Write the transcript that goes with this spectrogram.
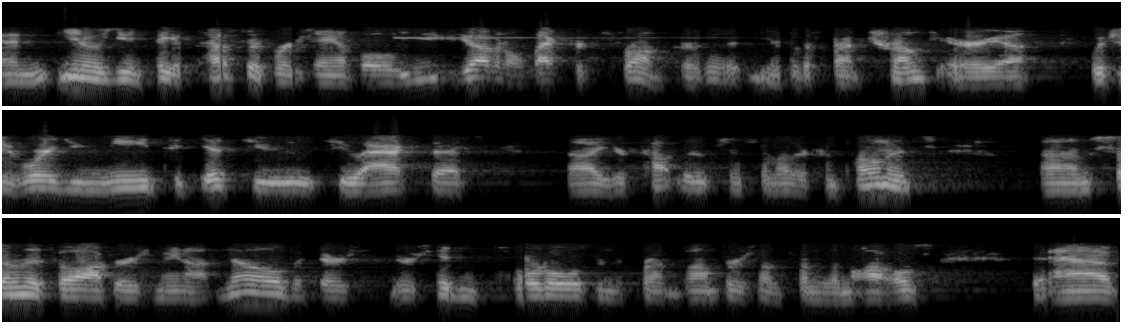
and you know, you can take a Tesla for example. You, you have an electric trunk, or the, you know, the front trunk area, which is where you need to get to to access uh, your cut loops and some other components. Um, some of the tow operators may not know, but there's there's hidden portals in the front bumpers on some of the models that have,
